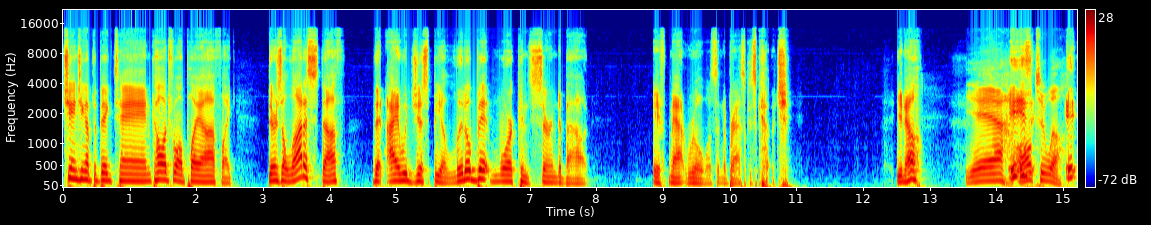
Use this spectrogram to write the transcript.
changing up the Big Ten, college football playoff. Like there's a lot of stuff that I would just be a little bit more concerned about if Matt Rhule was the Nebraska's coach. You know? Yeah, It is- all too well. it,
